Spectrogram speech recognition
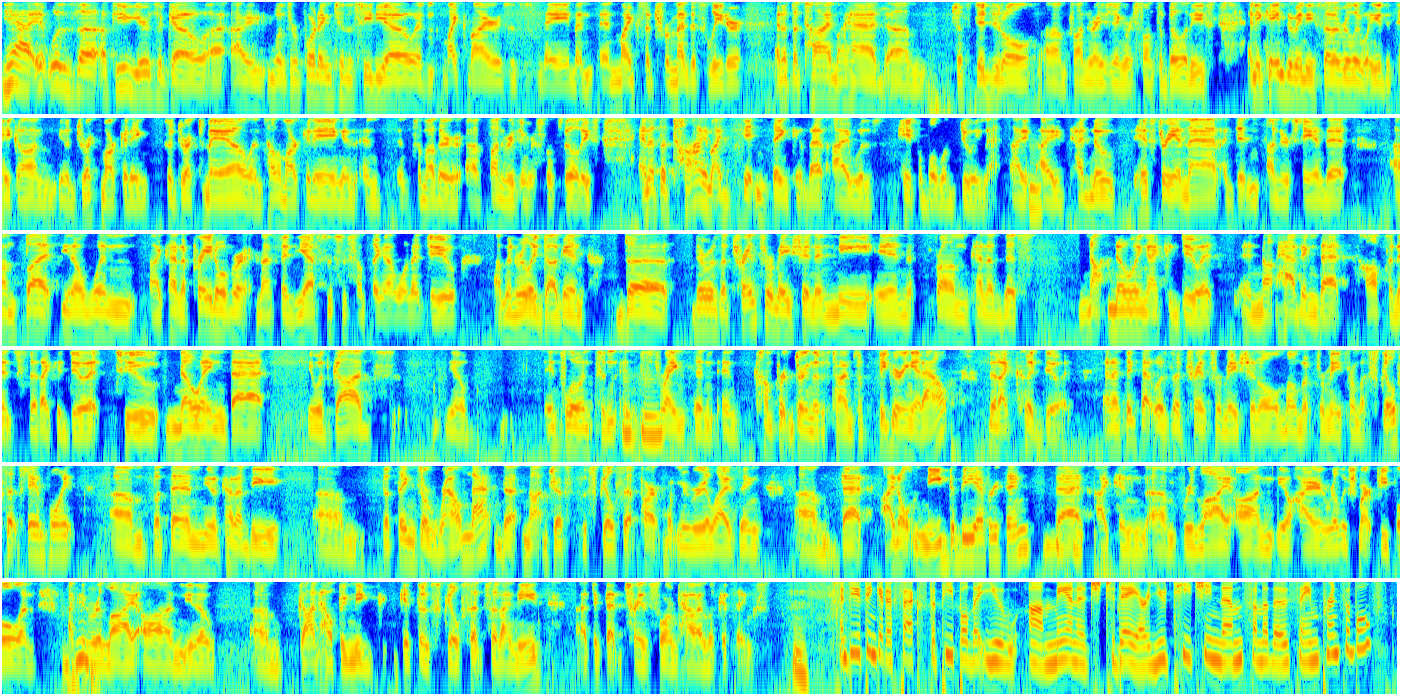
Yeah, it was uh, a few years ago. Uh, I was reporting to the CDO, and Mike Myers is his name, and, and Mike's a tremendous leader. And at the time, I had um, just digital um, fundraising responsibilities, and he came to me and he said, "I really want you to take on you know direct marketing, so direct mail and telemarketing, and and, and some other uh, fundraising responsibilities." And at the time, I didn't think that I was capable of doing that. I, mm-hmm. I had no history in that. I didn't understand it. Um, but you know, when I kind of prayed over it and I said, yes, this is something I want to do, um, and really dug in, the there was a transformation in me in from kind of this not knowing I could do it and not having that confidence that I could do it to knowing that you know, with God's you know influence and, and mm-hmm. strength and, and comfort during those times of figuring it out that I could do it. And I think that was a transformational moment for me from a skill set standpoint. Um, but then, you know, kind of the um, the things around that, that not just the skill set part, but me realizing um, that I don't need to be everything, that mm-hmm. I can um, rely on, you know, hiring really smart people and mm-hmm. I can mm-hmm. rely on, you know, um, God helping me get those skill sets that I need. I think that transformed how I look at things. Hmm. And do you think it affects the people that you um, manage today? Are you teaching them some of those same principles?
